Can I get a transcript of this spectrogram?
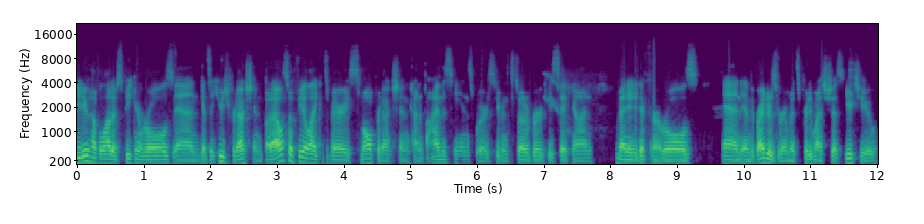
you do have a lot of speaking roles and it's a huge production, but I also feel like it's a very small production, kind of behind the scenes, where Steven Soderbergh is taking on many different roles. And in the writer's room, it's pretty much just you two.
